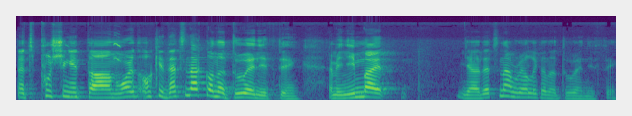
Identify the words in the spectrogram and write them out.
that's pushing it downward. Okay, that's not gonna do anything. I mean, it might, yeah, that's not really gonna do anything.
